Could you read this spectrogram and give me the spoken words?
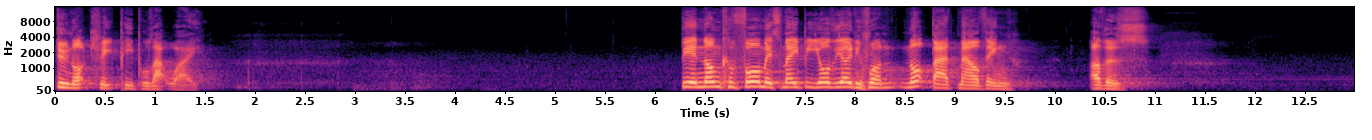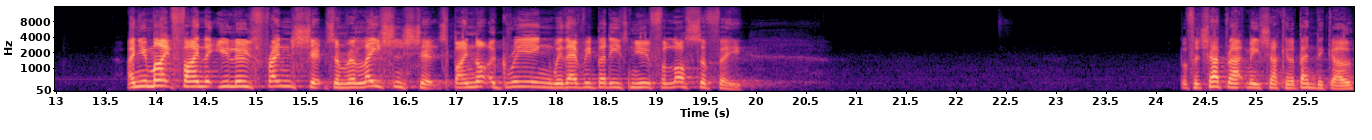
do not treat people that way. Being nonconformist, maybe you're the only one not bad mouthing others and you might find that you lose friendships and relationships by not agreeing with everybody's new philosophy. But for Shadrach, Meshach, and Abednego,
